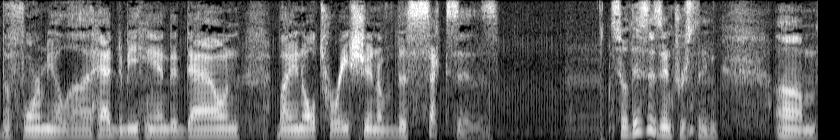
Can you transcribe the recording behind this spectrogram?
the formula, had to be handed down by an alteration of the sexes. So this is interesting. Um,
